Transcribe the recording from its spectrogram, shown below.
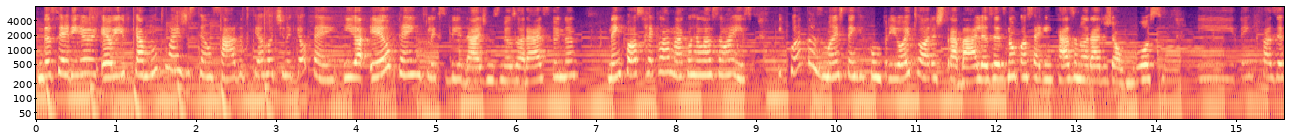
ainda seria, eu ia ficar muito mais descansada do que a rotina que eu tenho. E eu tenho flexibilidade nos meus horários que eu ainda nem posso reclamar com relação a isso. E quantas mães têm que cumprir oito horas de trabalho, às vezes não conseguem em casa no horário de almoço e tem que fazer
